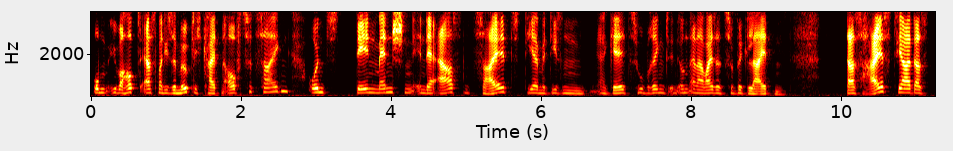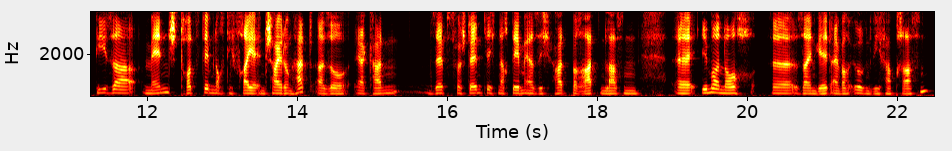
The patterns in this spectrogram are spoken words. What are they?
um überhaupt erstmal diese Möglichkeiten aufzuzeigen und den Menschen in der ersten Zeit, die er mit diesem äh, Geld zubringt, in irgendeiner Weise zu begleiten. Das heißt ja, dass dieser Mensch trotzdem noch die freie Entscheidung hat. Also er kann selbstverständlich, nachdem er sich hat beraten lassen, äh, immer noch äh, sein Geld einfach irgendwie verprassen.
